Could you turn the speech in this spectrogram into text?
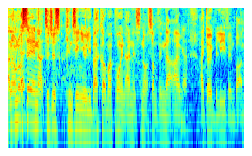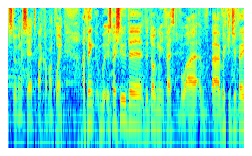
And I'm not saying that to just continually back up my point, and it's not something that I Yeah. I don't believe in, but I'm still going to say it to back up my point. I think, especially with the the dog meat festival, uh, uh, Ricky Gervais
